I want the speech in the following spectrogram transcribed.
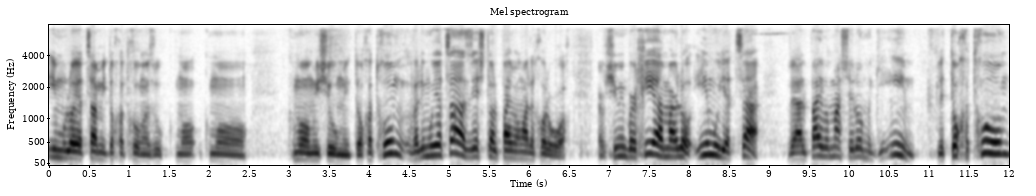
אם הוא לא יצא מתוך התחום אז הוא כמו, כמו, כמו מישהו מתוך התחום, אבל אם הוא יצא אז יש לו אלפיים אמה לכל רוח. רב שמעון בר חייא אמר לא, אם הוא יצא והאלפיים אמה שלו מגיעים לתוך התחום,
